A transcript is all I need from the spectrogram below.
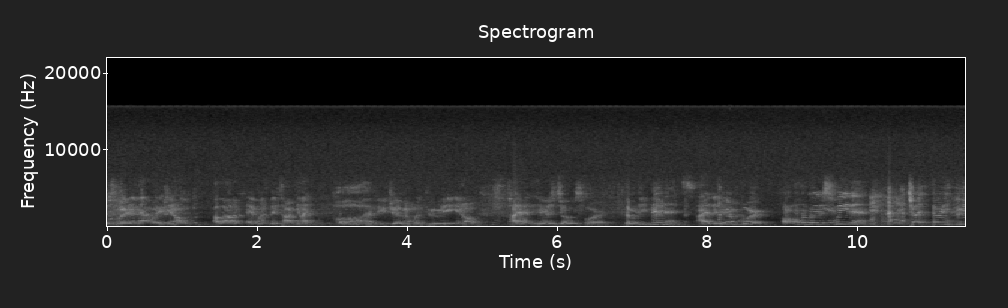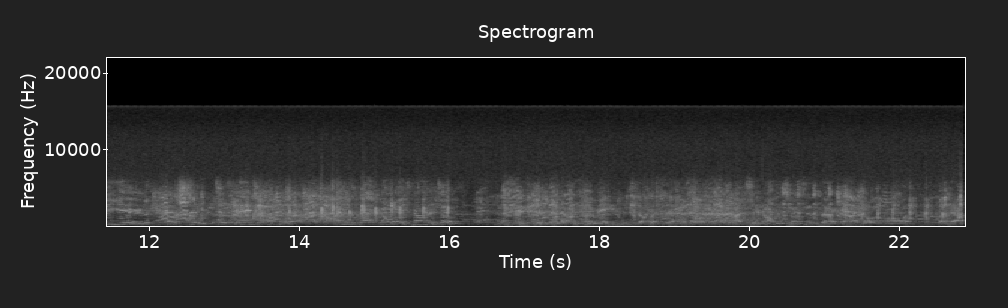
it's weird in that way. You know, a lot of everyone's been talking like, oh, have you driven with Rudy? You know, I had to hear his jokes for 30 minutes. I had to hear him for all the way to Sweden. Tried 33 years of shit, just getting I'm in the background while he's telling the jokes. Without the and stuff like that. So I've seen all the jokes in the background. I know them all by now.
